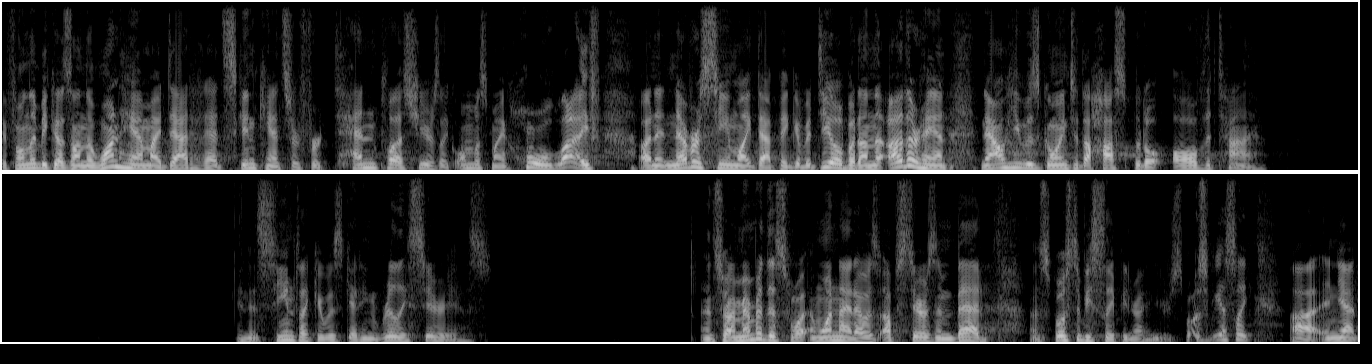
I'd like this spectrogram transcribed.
If only because, on the one hand, my dad had had skin cancer for 10 plus years, like almost my whole life, and it never seemed like that big of a deal. But on the other hand, now he was going to the hospital all the time. And it seemed like it was getting really serious. And so I remember this one night I was upstairs in bed. I was supposed to be sleeping, right? You're supposed to be asleep. Uh, and yet,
